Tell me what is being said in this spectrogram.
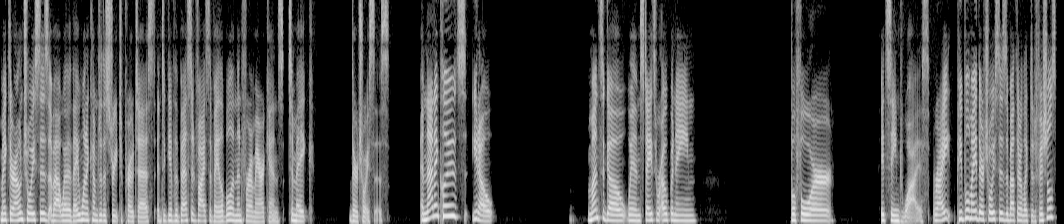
make their own choices about whether they want to come to the street to protest and to give the best advice available, and then for Americans to make their choices. And that includes, you know, months ago when states were opening before it seemed wise, right? People made their choices about their elected officials.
